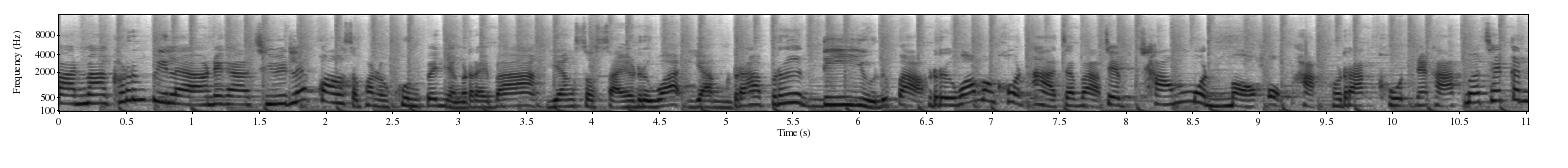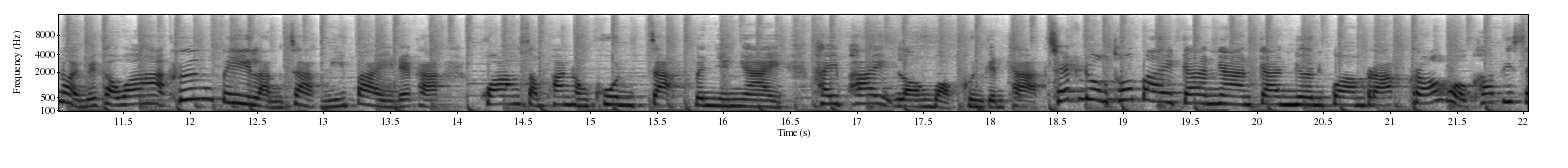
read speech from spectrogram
ผ่านมาครึ่งปีแล้วนะคะชีวิตและความสัมพันธ์ของคุณเป็นอย่างไรบ้าง ยังสดใสหรือว่ายังราบรื่นดีอยู่หรือเปล่า หรือว่าบางคนอาจจะแบบเจ็บช้ำหม่นหมองอกหักรักคุดนะคะ มาเช็คกันหน่อยไหมคะว่า ครึ่งปีหลังจากนี้ไปนะคะความสัมพันธ์ของคุณจะเป็นยังไง ให้ไพ่ลองบอกคุณกันค่ะ เช็คดวงทั่วไปการงานการเงินความรักพร้อมหัวข้อพิเศ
